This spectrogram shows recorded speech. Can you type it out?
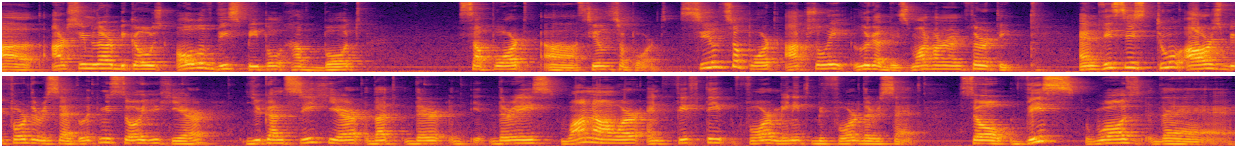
Uh, are similar because all of these people have bought support uh, shield support. Shield support actually look at this 130 and this is two hours before the reset. Let me show you here you can see here that there there is one hour and 54 minutes before the reset so this was the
